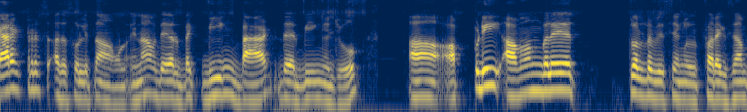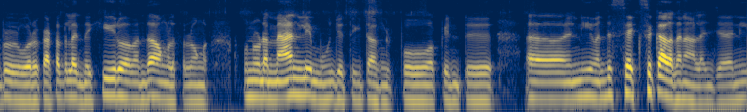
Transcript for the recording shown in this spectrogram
கேரக்டர்ஸ் அதை சொல்லித்தான் ஆகணும். ஏன்னா தேர் பைக் being bad their being a joke அப்படி அவங்களே சொல்கிற விஷயங்கள் ஃபார் எக்ஸாம்பிள் ஒரு கட்டத்தில் இந்த ஹீரோ வந்து அவங்கள சொல்லுவாங்க உன்னோட மேன்லி மூஞ்சி தூக்கிட்டாங்க இப்போ அப்படின்ட்டு. நீ வந்து செக்ஸுக்காக தானே அலைஞ்ச நீ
